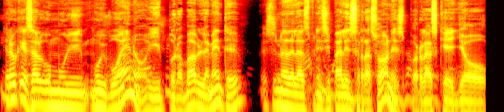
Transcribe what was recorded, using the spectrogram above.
Creo que es algo muy, muy bueno y probablemente es una de las principales razones por las que yo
